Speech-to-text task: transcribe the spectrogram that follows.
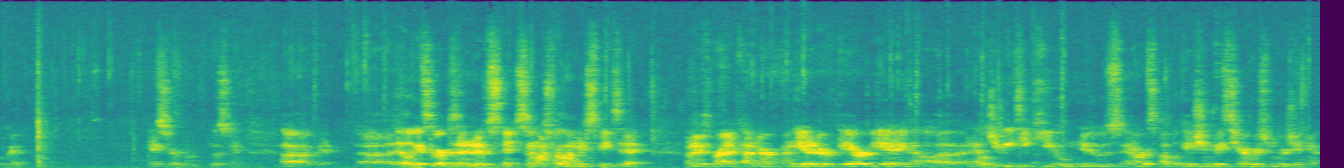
Okay. Thanks for listening. Uh, okay. Uh, Delegates and representatives, thank you so much for allowing me to speak today. My name is Brad Kutner. I'm the editor of GayRVA, uh, an LGBTQ news and arts publication based here in Richmond, Virginia.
